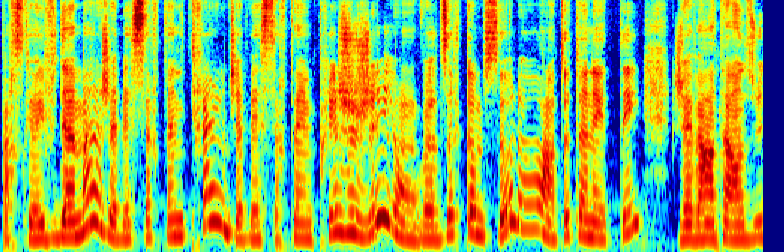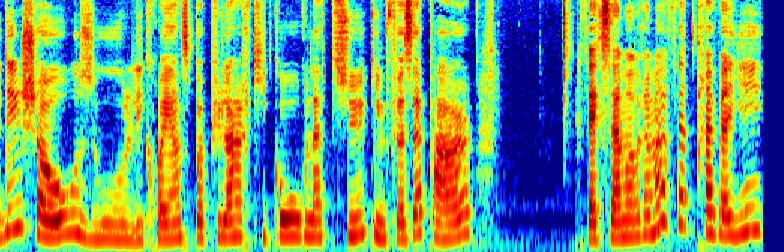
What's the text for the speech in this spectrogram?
Parce qu'évidemment, j'avais certaines craintes, j'avais certains préjugés, on va le dire comme ça, là, en toute honnêteté. J'avais entendu des choses ou les croyances populaires qui courent là-dessus, qui me faisaient peur. Fait que ça m'a vraiment fait travailler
